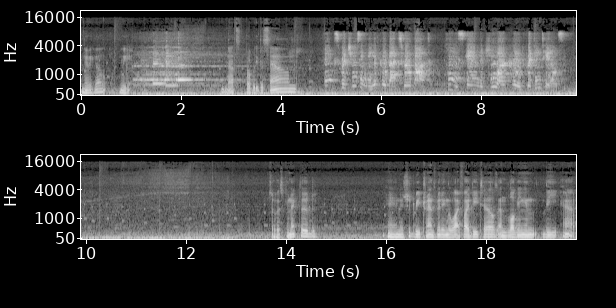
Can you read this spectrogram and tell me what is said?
There we go. We... That's probably the sound. Thanks for choosing the Ecovacs robot. Please scan the QR code for details. So it's connected and it should be transmitting the Wi-Fi details and logging in the app.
